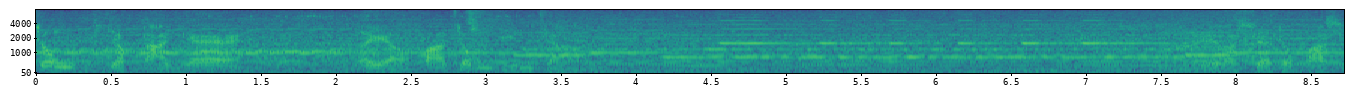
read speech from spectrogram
中約旦嘅旅遊巴終點站，啊呢個車都巴士啊！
